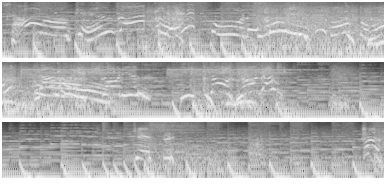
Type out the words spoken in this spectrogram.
シャワー健在ほれほれもっともラング一刀両断消すはっ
